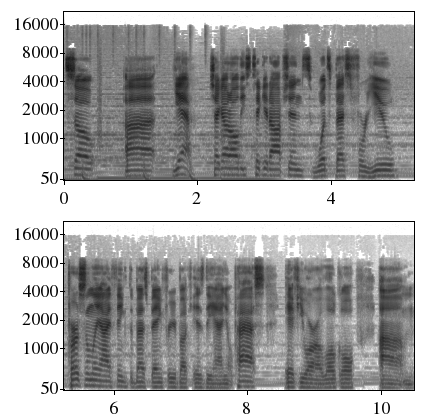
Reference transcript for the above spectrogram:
So uh, yeah check out all these ticket options. What's best for you? Personally i think the best bang for your buck is the annual pass if you are a local. Um,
